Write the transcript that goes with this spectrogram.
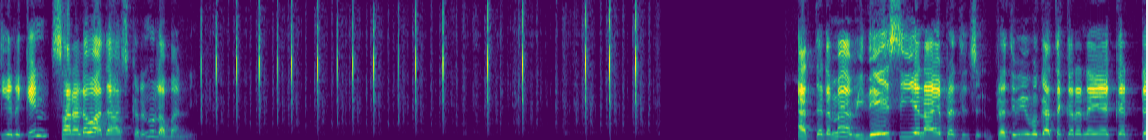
කියන එකෙන් සරලව අදහස් කරනු ලබන්නේ. ඇත්තටම විදේශීය ණය ප්‍රතිව්‍යුහගත කරණයකට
